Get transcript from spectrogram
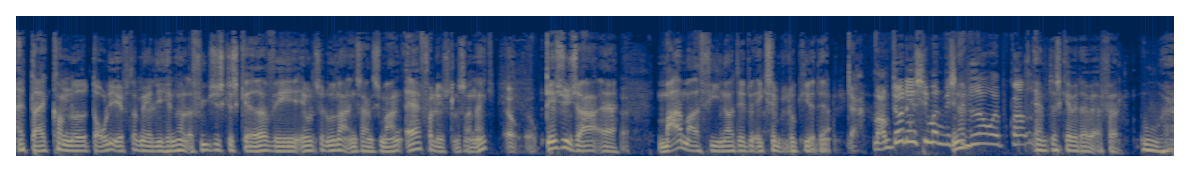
at der ikke kom noget dårligt eftermæle i henhold af fysiske skader ved eventuelt udlejningsarrangement af forlystelserne, ikke? Jo, jo. Det synes jeg er meget, meget finere, det eksempel, du giver der. Ja. Nå, men det var det, Simon. Vi skal Ja. ja. videre over i programmet. Jamen, det skal vi da i hvert fald. Uha.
